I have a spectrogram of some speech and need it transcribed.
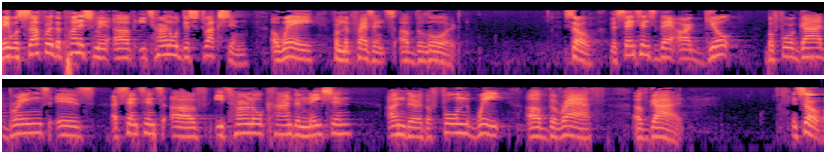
They will suffer the punishment of eternal destruction away from the presence of the Lord. So, the sentence that our guilt before God brings is a sentence of eternal condemnation under the full weight of the wrath of God. And so,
